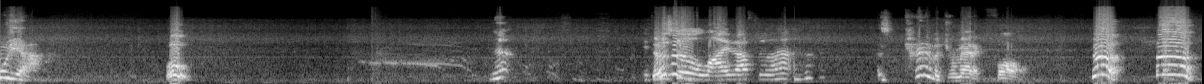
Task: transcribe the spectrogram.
Booyah! Whoa! If That you're was a- still alive after that. It's kind of a dramatic fall. Ah! Ah!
